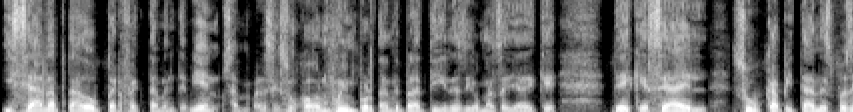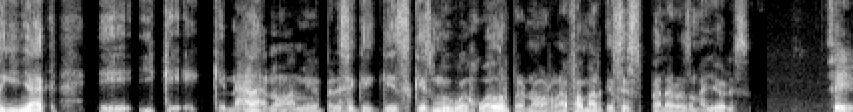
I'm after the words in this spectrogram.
y se ha adaptado perfectamente bien. O sea, me parece que es un jugador muy importante para Tigres, digo, más allá de que, de que sea el subcapitán después de Guiñac eh, y que, que, nada, ¿no? A mí me parece que, es, que es muy buen jugador, pero no, Rafa Márquez es palabras mayores. Sí,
